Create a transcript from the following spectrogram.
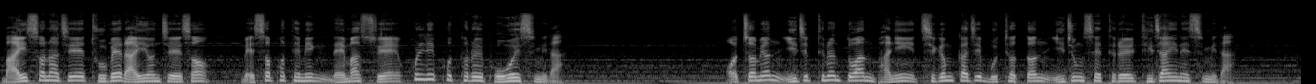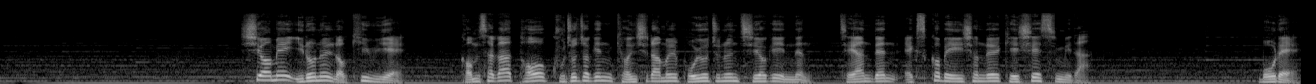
마이서나즈의 두 배 라이언즈에서 메서퍼테믹 네마수의 홀리포터를 보호했습니다. 어쩌면 이집트는 또한 반이 지금까지 묻혔던 이중 세트를 디자인했습니다. 시험에 이론을 넣기 위해 검사가 더 구조적인 견실함을 보여주는 지역에 있는 제한된 엑스커베이션을 개시했습니다. 모래,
